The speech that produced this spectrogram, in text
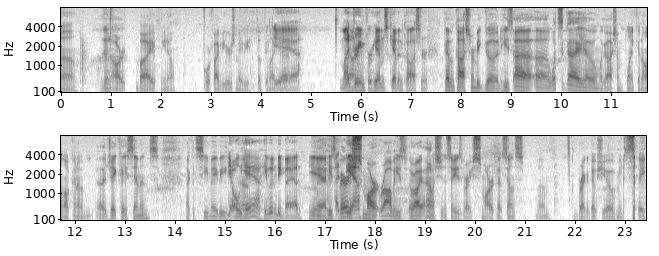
uh, than Art by you know four or five years, maybe something like that. yeah. My Uh, dream for him's Kevin Costner. Kevin Costner would be good. He's uh uh what's the guy? Oh my gosh, I'm blanking on all kind of uh, J.K. Simmons. I could see maybe. Oh Uh, yeah, he wouldn't be bad. yeah. He's I- very yeah. smart, Rob. He's I, I don't shouldn't say he's very smart. That sounds um, braggadocio of me to say,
